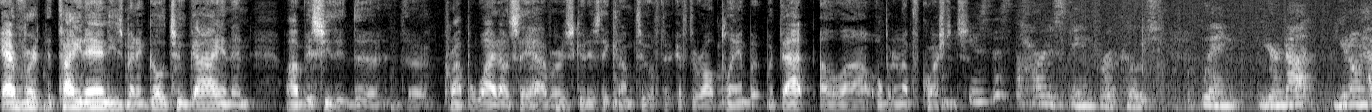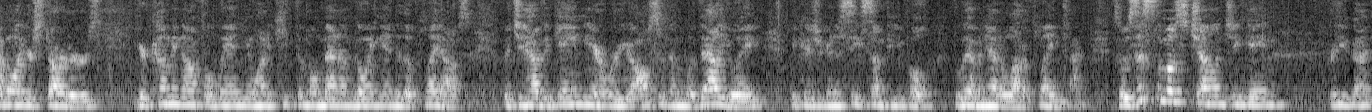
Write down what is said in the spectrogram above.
Everett, the tight end, he's been a go-to guy, and then obviously the, the, the crop of wideouts they have are as good as they come too if they're, if they're all playing. But with that, I'll uh, open it up for questions. Is this the hardest game for a coach when you're not, you don't have all your starters? You're coming off a win, you want to keep the momentum going into the playoffs, but you have a game here where you're also going to evaluate because you're going to see some people who haven't had a lot of playing time. So is this the most challenging game for you guys?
